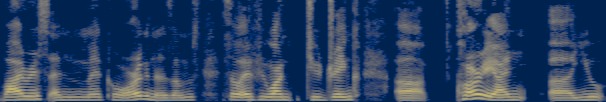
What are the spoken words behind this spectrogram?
virus and microorganisms. So if you want to drink uh, chlorine, uh, you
